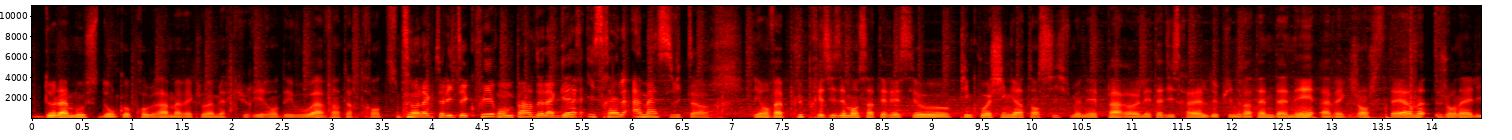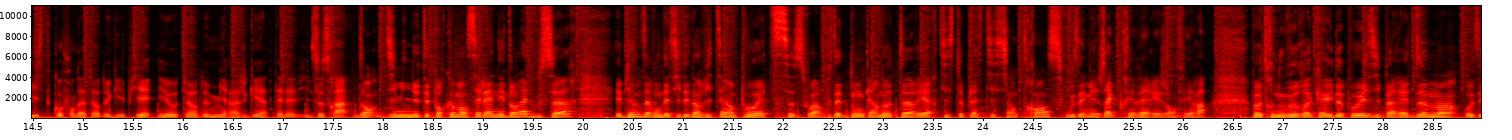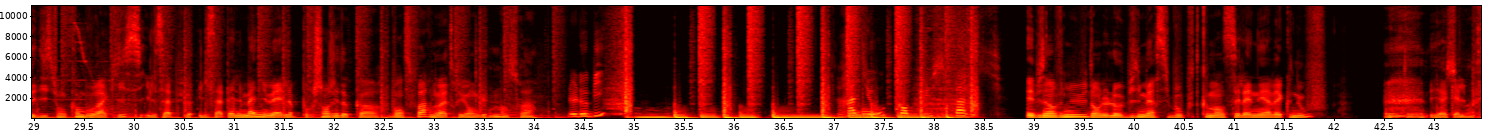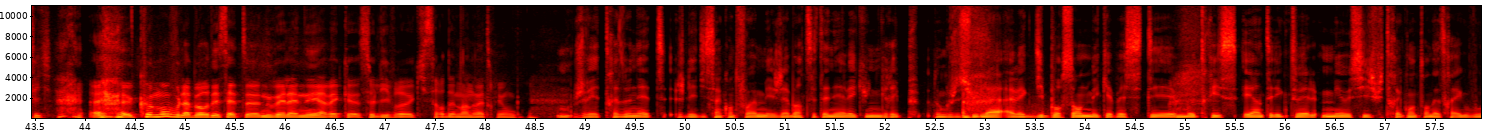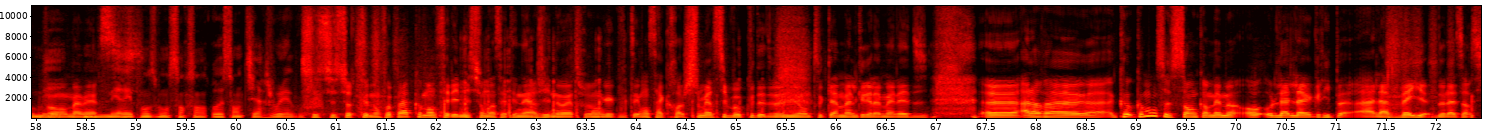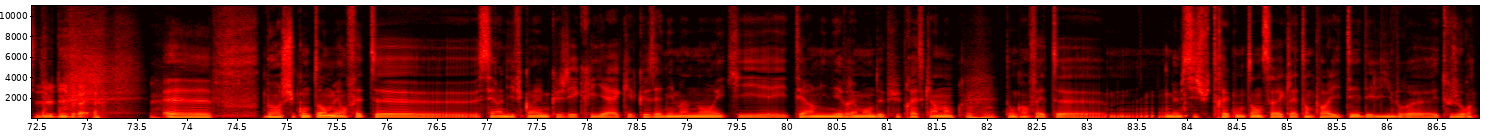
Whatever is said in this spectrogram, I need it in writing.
De la mousse donc au programme avec Loa Mercury. Rendez-vous à 20h30. Dans l'actualité queer, on parle de la guerre Israël-Hamas, Victor. Et on va plus précisémement s'intéresser au pinkwashing intensif mené par euh, l'État d'Israël depuis une vingtaine d'années avec Jean Stern, journaliste, cofondateur de Guépier et auteur de Mirage Gay à Tel Aviv. Ce sera dans 10 minutes. Et pour commencer l'année dans la douceur, eh bien, nous avons décidé d'inviter un poète ce soir. Vous êtes donc un auteur et artiste plasticien trans. Vous aimez Jacques Prévert et Jean Ferrat. Votre nouveau recueil de poésie paraît demain aux éditions Cambourakis. Il s'appe- il s'appelle Manuel pour changer de corps. Bonsoir, Noah Truyong. Bonsoir. Le lobby Radio Campus Paris. Et bienvenue dans le lobby. Merci beaucoup de commencer l'année avec nous. Et à quel prix Euh, Comment vous l'abordez cette euh, nouvelle année avec euh, ce livre qui sort demain, Noah Truyong Bon, je vais être très honnête, je l'ai dit 50 fois, mais j'aborde cette année avec une grippe. Donc je suis là avec 10% de mes capacités motrices et intellectuelles, mais aussi je suis très content d'être avec vous. Mais Bon, bah, mes réponses vont s'en s'en ressentir, je vous l'avoue. Je suis sûr que non. Faut pas commencer l'émission dans cette énergie, Noah Truyong. Écoutez, on s'accroche. Merci beaucoup d'être venu, en tout cas, malgré la maladie. Euh, alors, euh, co- comment on se sent quand même, au- au-delà de la grippe, à la veille de la sortie du livre Euh, pff, bon, je suis content, mais en fait, euh, c'est un livre quand même que j'ai écrit il y a quelques années maintenant et qui est terminé vraiment depuis presque un an. Mhm. Donc en fait, euh, même si je suis très content, c'est vrai que la temporalité des livres euh, est toujours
